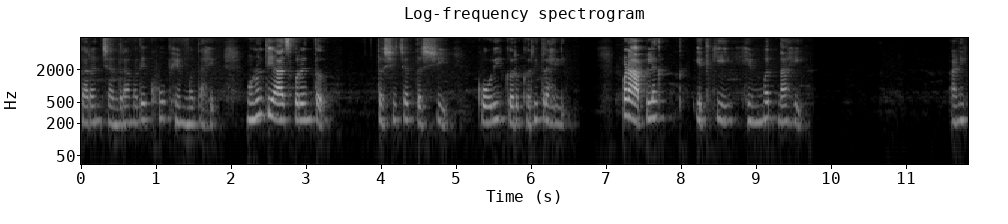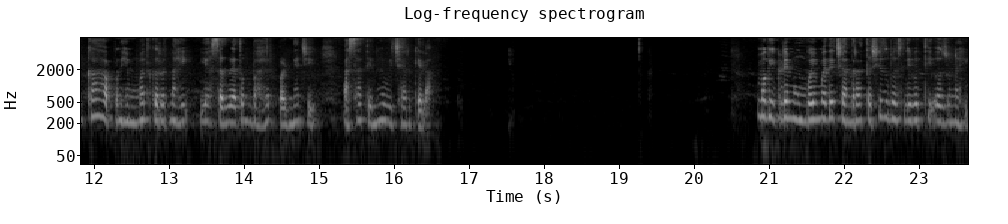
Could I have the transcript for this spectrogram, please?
कारण चंद्रामध्ये खूप हिंमत आहे. म्हणून ती आजपर्यंत तशीच्या तशी कोरी करकरीत राहिली. पण आपल्यात इतकी हिंमत नाही. आणि का आपण हिंमत करत नाही या सगळ्यातून बाहेर पडण्याची असा तिनं विचार केला. मग इकडे मुंबईमध्ये चंद्रा तशीच बसली होती अजूनही.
